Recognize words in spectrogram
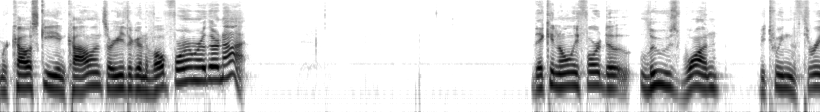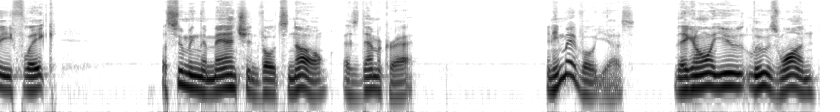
Murkowski and Collins are either going to vote for him or they're not. They can only afford to lose one between the three. Flake, assuming the Manchin votes no as Democrat, and he may vote yes. They can only u- lose one.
